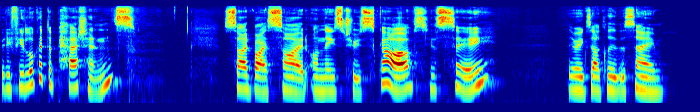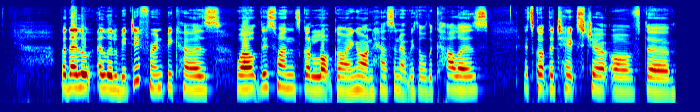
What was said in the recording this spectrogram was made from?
But if you look at the patterns, side by side on these two scarves, you'll see they're exactly the same. But they look a little bit different because, well, this one's got a lot going on, hasn't it, with all the colours. It's got the texture of the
